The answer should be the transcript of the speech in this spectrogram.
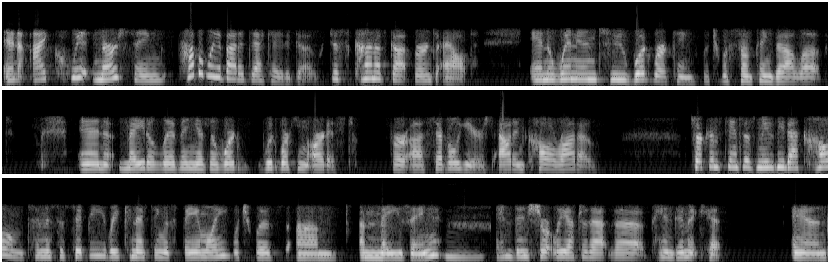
And I quit nursing probably about a decade ago, just kind of got burnt out and went into woodworking, which was something that I loved, and made a living as a wood, woodworking artist for uh, several years out in Colorado. Circumstances moved me back home to Mississippi, reconnecting with family, which was um, amazing. And then shortly after that, the pandemic hit and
